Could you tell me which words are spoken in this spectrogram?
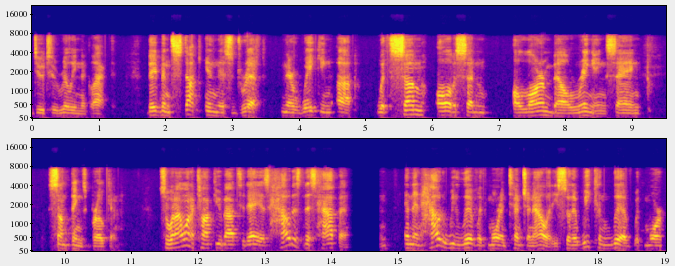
due to really neglect. They've been stuck in this drift and they're waking up with some all of a sudden alarm bell ringing saying something's broken. So what I want to talk to you about today is how does this happen and then how do we live with more intentionality so that we can live with more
